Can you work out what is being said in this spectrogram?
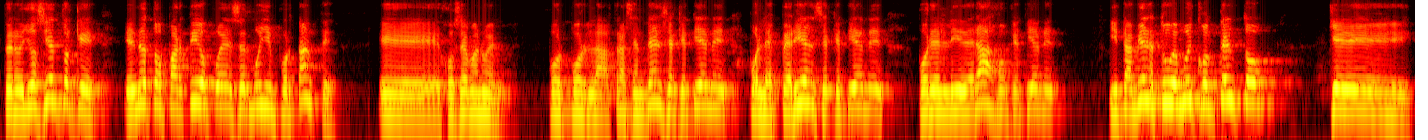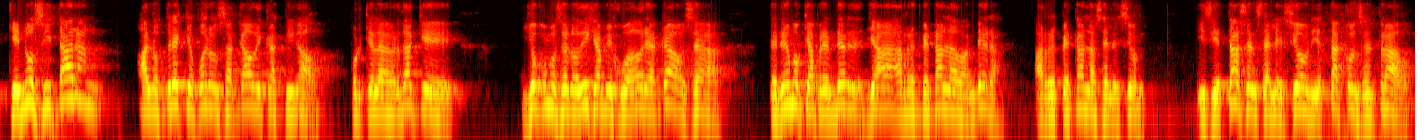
pero yo siento que en estos partidos puede ser muy importante. Eh, José Manuel, por, por la trascendencia que tiene, por la experiencia que tiene, por el liderazgo que tiene. Y también estuve muy contento que, que no citaran a los tres que fueron sacados y castigados, porque la verdad que yo como se lo dije a mis jugadores acá, o sea, tenemos que aprender ya a respetar la bandera, a respetar la selección. Y si estás en selección y estás concentrado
